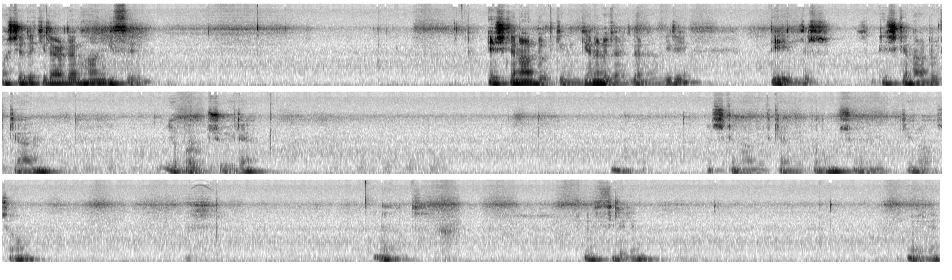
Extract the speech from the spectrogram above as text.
Aşağıdakilerden hangisi eşkenar dörtgenin genel özelliklerinden biri değildir? Eşkenar dörtgen yapalım şöyle. Eşkenar dörtgen yapalım. Şöyle geri alacağım. Evet. Şöyle silelim. Böyle.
